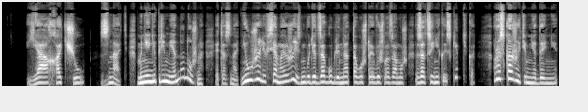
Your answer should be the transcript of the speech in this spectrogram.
— Я хочу знать. Мне непременно нужно это знать. Неужели вся моя жизнь будет загублена от того, что я вышла замуж за циника и скептика? Расскажите мне, Дэнни,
